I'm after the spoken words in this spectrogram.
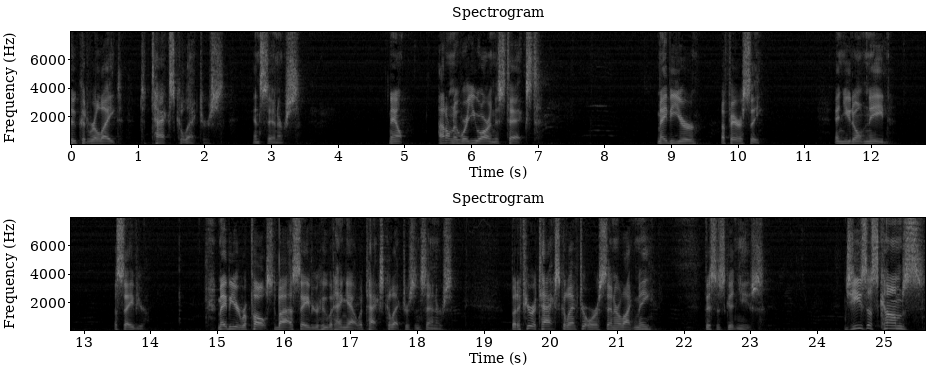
who could relate to tax collectors and sinners. Now, I don't know where you are in this text. Maybe you're a Pharisee and you don't need a Savior. Maybe you're repulsed by a Savior who would hang out with tax collectors and sinners. But if you're a tax collector or a sinner like me, this is good news. Jesus comes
